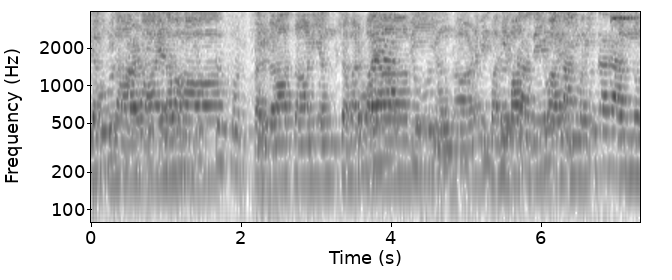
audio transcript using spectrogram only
लक्ष्मीनारायणाय नमः। समर्पयामि ॐ नारायणविद्महे वासुदेवाय धीमहि। तन्नो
